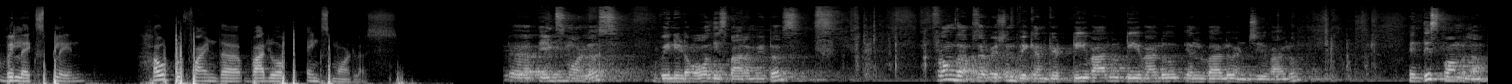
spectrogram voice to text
we'll explain how to find the value of Young's modulus. Uh, Young's modulus we need all these parameters. From the observation we can get D value, D value, L value and G value. In this formula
